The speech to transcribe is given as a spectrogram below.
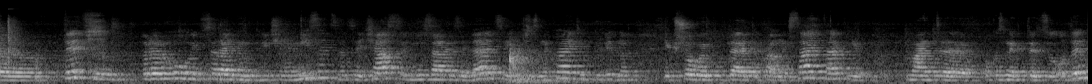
Е, ТИЦ перераховують в середньому двічі на місяць, за цей час одні сайти з'являються, інші зникають. Відповідно, якщо ви купляєте певний сайт, так і маєте показник ТИЦу один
